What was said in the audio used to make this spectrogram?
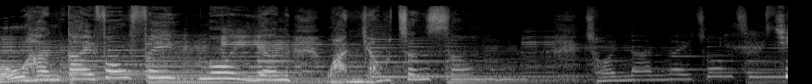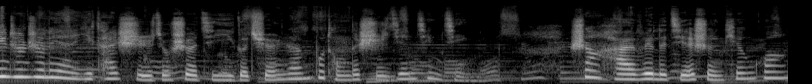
无限大方非爱人，还有真心。《倾城之恋》一开始就设计一个全然不同的时间近景。上海为了节省天光，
